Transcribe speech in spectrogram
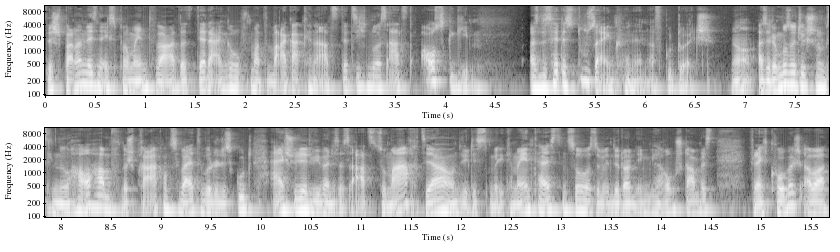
das Spannende an diesem Experiment war, dass der, der angerufen hat, war gar kein Arzt, der hat sich nur als Arzt ausgegeben. Also das hättest du sein können, auf gut Deutsch. Ja? Also der muss natürlich schon ein bisschen Know-how haben von der Sprache und so weiter, wurde das gut einstudiert, wie man das als Arzt so macht, ja, und wie das Medikament heißt und so. Also wenn du dann irgendwie herumstammelst, vielleicht komisch, aber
